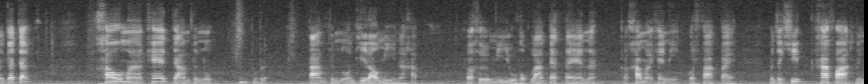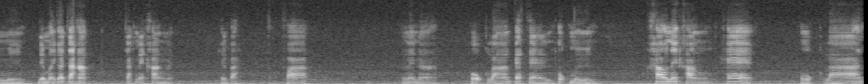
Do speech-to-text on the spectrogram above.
มันก็จะเข้ามาแค่ตามจำนวนตามจำนวนที่เรามีนะครับ ก็คือมีอยู่หกล้านแปดแสนน่ะ ก็เข้ามาแค่นี้ กดฝากไป มันจะคิดค่าฝากหนึ่งหมื่นเดี๋ยวมันก็จะหักจากในคลังเนี่ยเห็นปะฝาก อะไรนะหกล้านแปดแสนหกหมื่นเข้าในคลังแค่หกล้าน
